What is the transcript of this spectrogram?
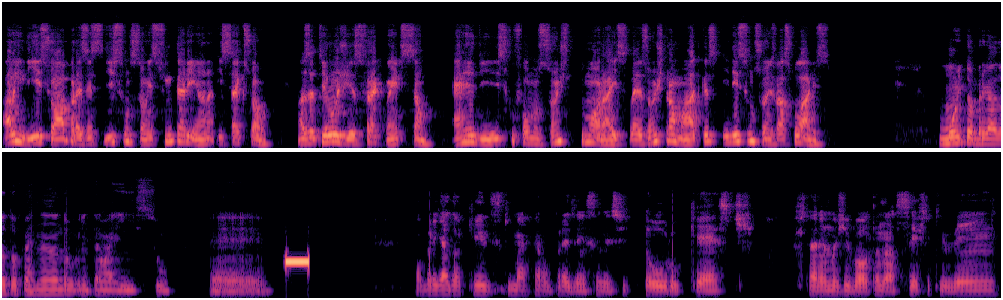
Além disso, há a presença de disfunção esfinteriana e sexual. As etiologias frequentes são hernia de disco, formações tumorais, lesões traumáticas e disfunções vasculares. Muito obrigado, doutor Fernando. Então é isso. É... Obrigado àqueles que marcaram presença nesse TouroCast. Estaremos de volta na sexta que vem.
